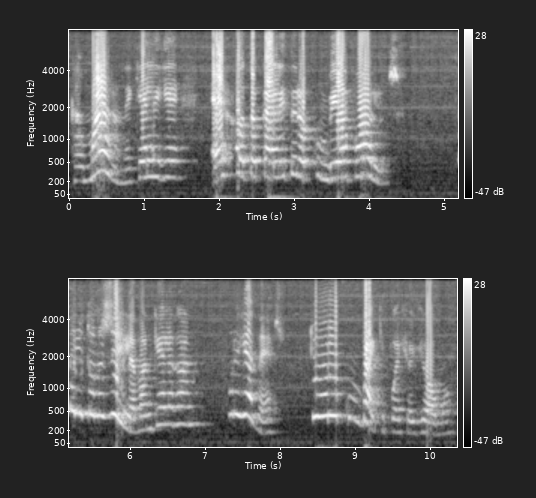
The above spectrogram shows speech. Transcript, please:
καμάρωνε και έλεγε «Έχω το καλύτερο κουμπί από όλους». Όλοι τον ζήλευαν και έλεγαν «Ωραία δες, τι ωραίο κουμπάκι που έχει ο γιο μου».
